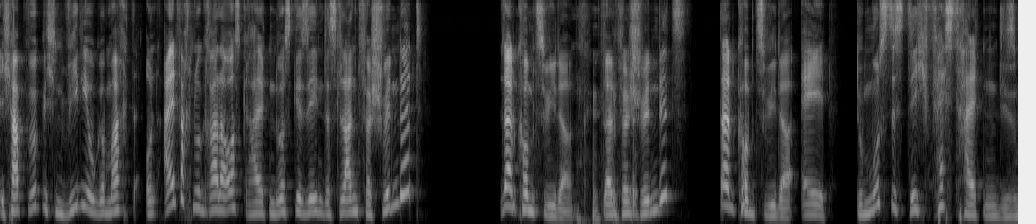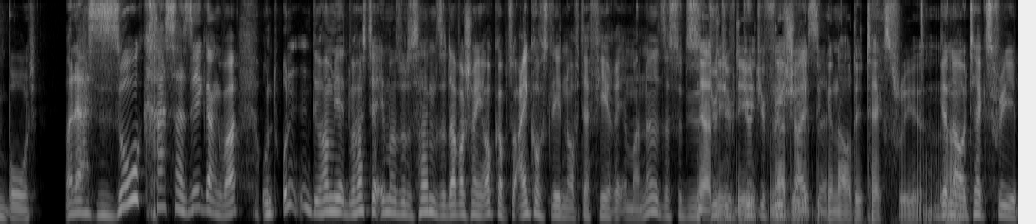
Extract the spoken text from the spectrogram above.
Ich habe wirklich ein Video gemacht und einfach nur geradeaus gehalten. Du hast gesehen, das Land verschwindet, dann kommt's wieder. Dann verschwindet's, dann kommt's wieder. Ey, du musstest dich festhalten in diesem Boot, weil das so krasser Seegang war. Und unten, du, haben ja, du hast ja immer so, das haben sie da wahrscheinlich auch gehabt, so Einkaufsläden auf der Fähre immer, ne? Das ist so diese Ja, die, Duty- Duty-Free-Scheiße. ja, die, genau, die Tax-Free. Genau, Ja. tax-free.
